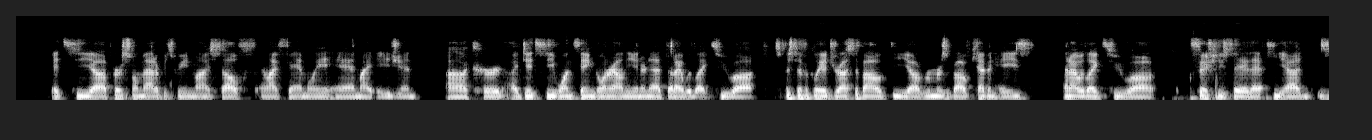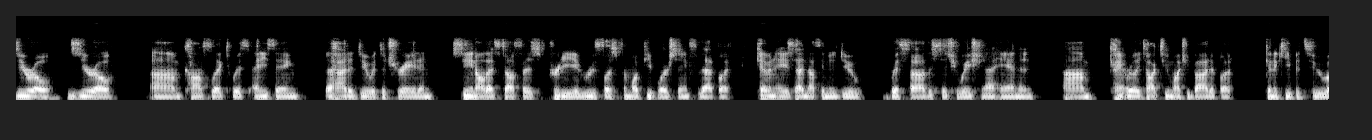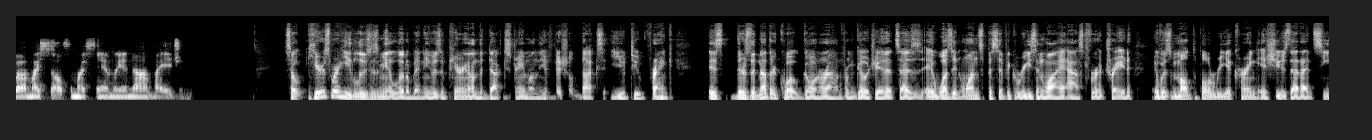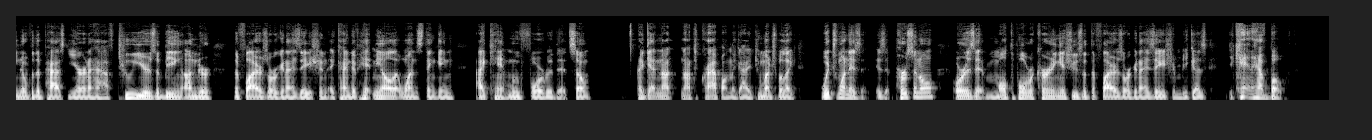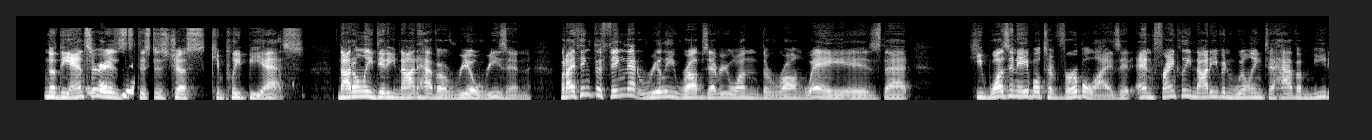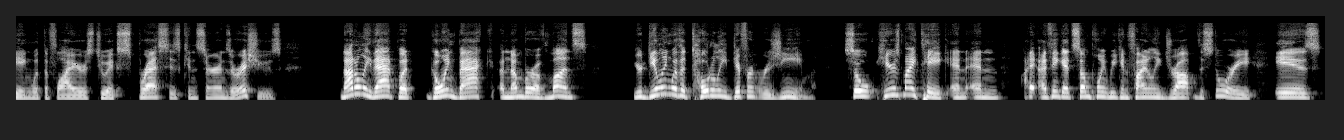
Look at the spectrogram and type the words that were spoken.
it's the uh, personal matter between myself and my family and my agent, uh, Kurt. I did see one thing going around the internet that I would like to uh, specifically address about the uh, rumors about Kevin Hayes. And I would like to uh, officially say that he had zero, zero um, conflict with anything that had to do with the trade. And seeing all that stuff is pretty ruthless from what people are saying for that. But Kevin Hayes had nothing to do with uh, the situation at hand. And um, can't really talk too much about it, but going to keep it to uh, myself and my family and uh, my agent. So here's where he loses me a little bit. And he was appearing on the Duck stream on the official Ducks YouTube, Frank. Is there's another quote going around from Gauthier that says, It wasn't one specific reason why I asked for a trade. It was multiple reoccurring issues that I'd seen over the past year and a half, two years of being under the Flyers organization. It kind of hit me all at once, thinking I can't move forward with it. So again, not not to crap on the guy too much, but like which one is it? Is it personal or is it multiple recurring issues with the Flyers organization? Because you can't have both. No, the answer is this is just complete BS. Not only did he not have a real reason, but I think the thing that really rubs everyone the wrong way is that he wasn't able to verbalize it and frankly not even willing to have a meeting with the Flyers to express his concerns or issues. Not only that, but going back a number of months, you're dealing with a totally different regime. So here's my take, and and I, I think at some point we can finally drop the story. Is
